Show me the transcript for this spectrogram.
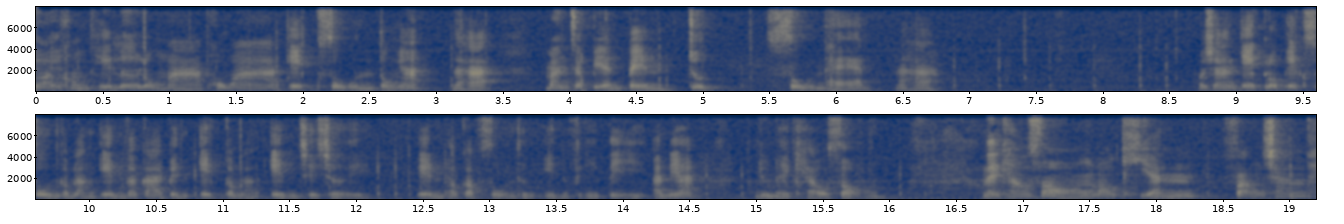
ย่อยของเทเลอร์ลงมา เพราะว่า x 0ตรงเนี้ยนะคะ มันจะเปลี่ยนเป็นจุด 0 แทนนะคะ เพราะฉะนั้น x ลบ x 0กำลัง n ก็กลายเป็น x กำลัง n เฉยๆ n เท่ากับ 0 ถึง infinity อันเนี้ยอยู่ในแคล2 ในแคล2เราเขียนฟังก์ชันแท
